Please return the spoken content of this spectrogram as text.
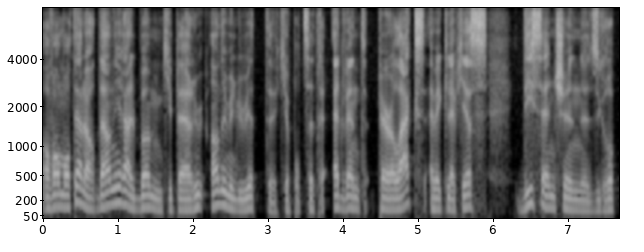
On va remonter à leur dernier album qui est paru en 2008, qui a pour titre Advent Parallax, avec la pièce Descension du groupe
